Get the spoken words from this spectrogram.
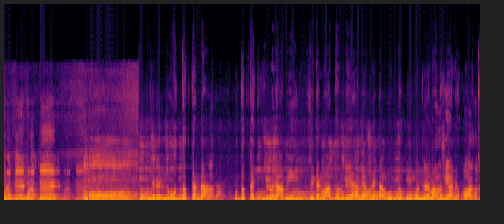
মুরব্বী মুরব্বী! এটা কিন্তু উদ্যোক্তা না। উদ্যোক্তা কি? মানে আমি যেটার মাধ্যম দিয়ে আমি এমন একটা উদ্যোগ নিব যেটার মাধ্যম দিয়ে আমি অর্থ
